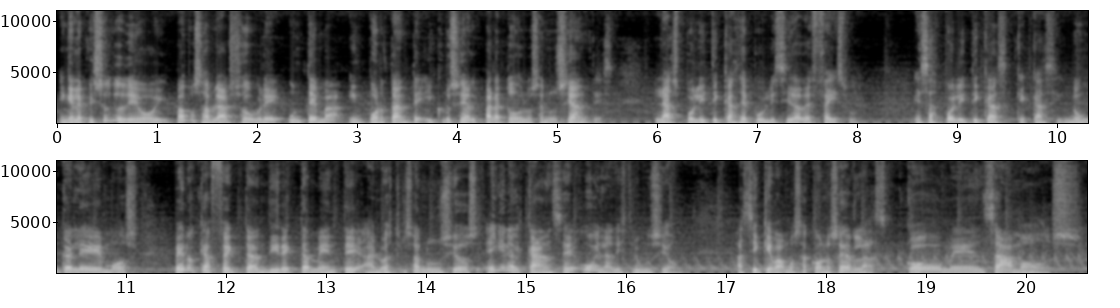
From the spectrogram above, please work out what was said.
En el episodio de hoy vamos a hablar sobre un tema importante y crucial para todos los anunciantes, las políticas de publicidad de Facebook. Esas políticas que casi nunca leemos, pero que afectan directamente a nuestros anuncios en el alcance o en la distribución. Así que vamos a conocerlas. Comenzamos.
